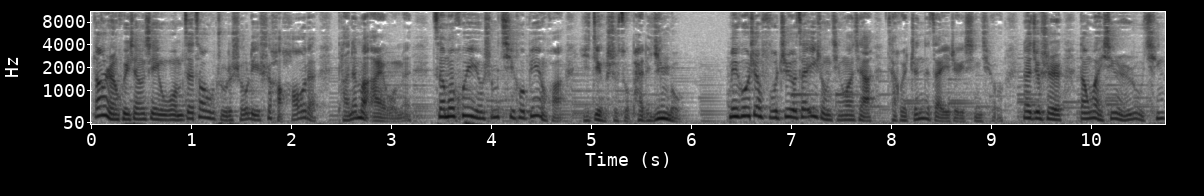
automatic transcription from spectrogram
当然会相信我们在造物主的手里是好好的，他那么爱我们，怎么会有什么气候变化？一定是左派的阴谋。美国政府只有在一种情况下才会真的在意这个星球，那就是当外星人入侵，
